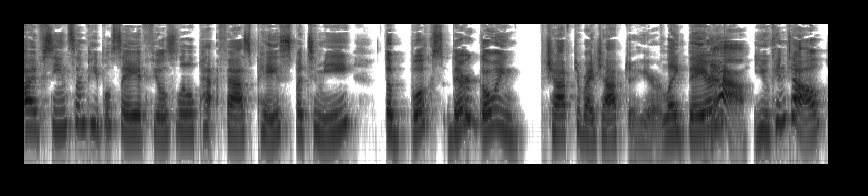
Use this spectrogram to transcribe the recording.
I've seen some people say it feels a little pa- fast paced, but to me, the books, they're going chapter by chapter here. Like they are, Yeah. you can tell.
